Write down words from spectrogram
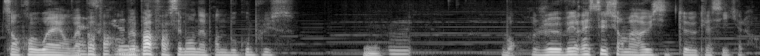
Sans que, ouais, on va pas, que- on va pas forcément en apprendre beaucoup plus. Mm. Bon, je vais rester sur ma réussite euh, classique alors.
